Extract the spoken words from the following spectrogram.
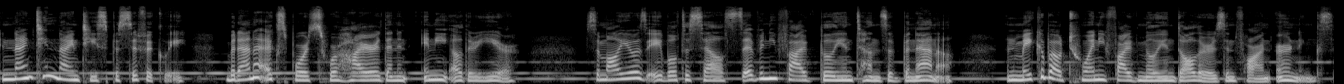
In 1990 specifically, banana exports were higher than in any other year. Somalia was able to sell 75 billion tons of banana and make about $25 million in foreign earnings,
